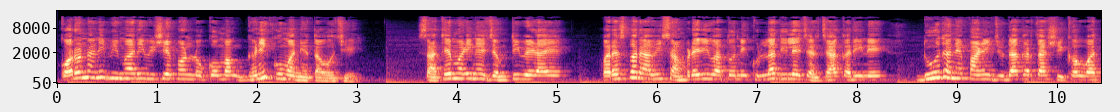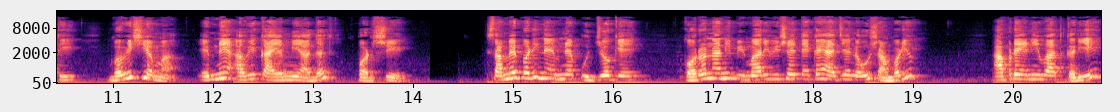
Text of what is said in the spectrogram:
કોરોનાની બીમારી વિશે પણ લોકોમાં ઘણી કુમાન્યતાઓ છે. સાથે મળીને જમતી વેળાએ પરસ્પર આવી સાંભળેલી વાતોની ખુલ્લા દિલે ચર્ચા કરીને દૂધ અને પાણી જુદા કરતા શીખવવાથી ભવિષ્યમાં એમને આવી કાયમી આદત પડશે. સામે પડીને એમને પૂછજો કે, કોરોનાની બીમારી વિશે તે કંઈ આજે નવું સાંભળ્યું? આપણે એની વાત કરીએ.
